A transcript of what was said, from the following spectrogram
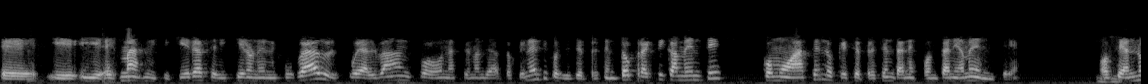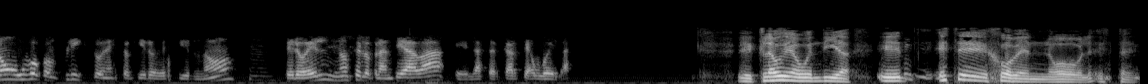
Eh, y, es más, ni siquiera se hicieron en el juzgado, él fue al Banco Nacional de Datos Genéticos y se presentó prácticamente como hacen los que se presentan espontáneamente. O sea, no hubo conflicto en esto, quiero decir, ¿no? Pero él no se lo planteaba el acercarse a abuelas. Eh, Claudia, buen día. Eh, este joven o este,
